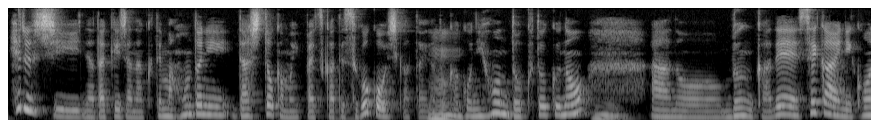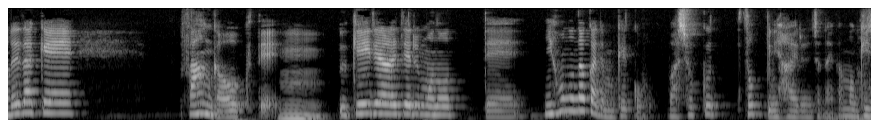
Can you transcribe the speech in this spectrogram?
ヘルシーなだけじゃなくて、まあ本当に出汁とかもいっぱい使ってすごく美味しかったりだとか、うん。こう日本独特の、あの、文化で世界にこれだけファンが多くて、うん。受け入れられてるものって、日本の中でも結構和食トップに入るんじゃないかな。もう技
